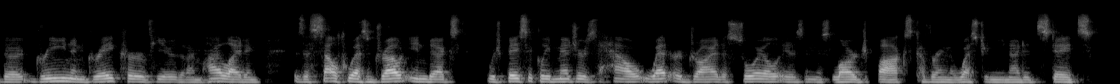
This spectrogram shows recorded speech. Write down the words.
the green and gray curve here that I'm highlighting is a Southwest drought index which basically measures how wet or dry the soil is in this large box covering the Western United States.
